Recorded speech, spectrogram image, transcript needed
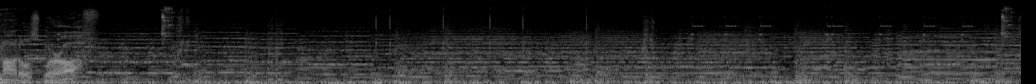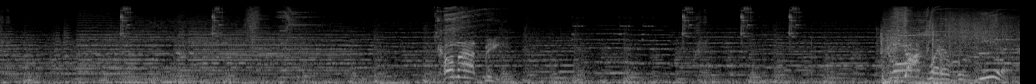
Models were off. Come at me! What have we here?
